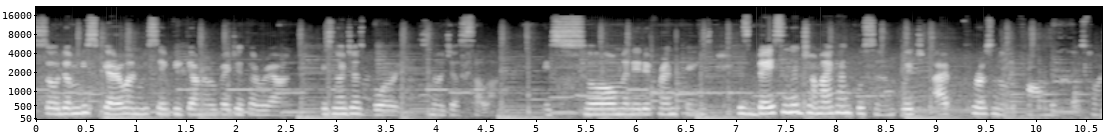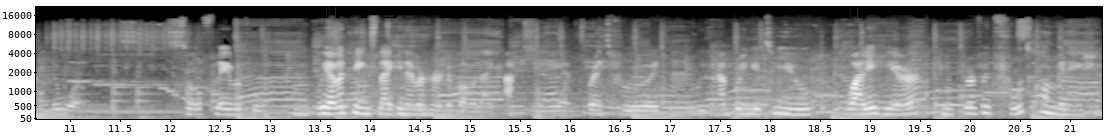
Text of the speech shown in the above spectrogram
so don't be scared when we say vegan or vegetarian. It's not just boring, it's not just salad. It's so many different things. It's based in the Jamaican cuisine, which I personally found the best one in the world. It's so flavorful. We have things like you never heard about, like ackee and breadfruit, and we're gonna bring it to you while you're here in a perfect food combination,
